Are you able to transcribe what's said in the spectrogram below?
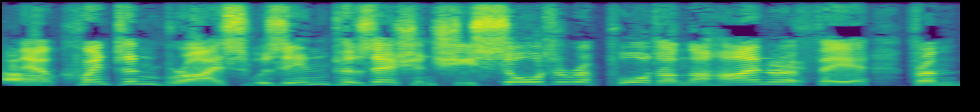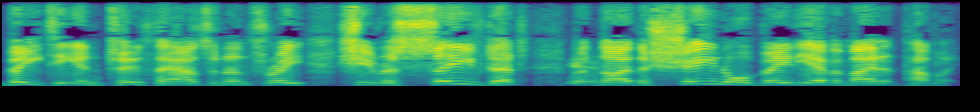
Oh. Now, Quentin Bryce was in possession. She sought a report on the Heiner affair from Beattie in 2003. She received it, but neither she nor Beattie ever made it public.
